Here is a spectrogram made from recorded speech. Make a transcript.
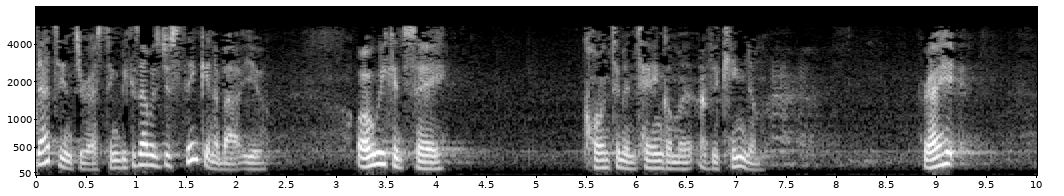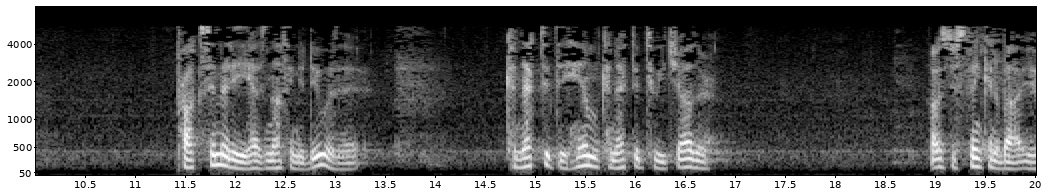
that's interesting because I was just thinking about you. Or we can say, quantum entanglement of the kingdom. Right? Proximity has nothing to do with it. Connected to Him, connected to each other. I was just thinking about you.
